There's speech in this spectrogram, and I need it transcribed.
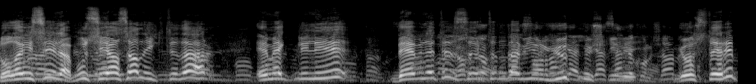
Dolayısıyla bu siyasal iktidar emekliliği devletin sırtında bir sonradan geldi. yükmüş Gel gibi gösterip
